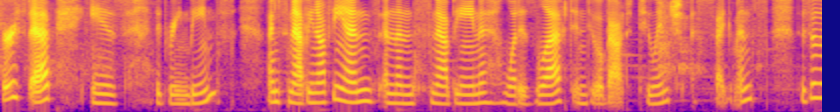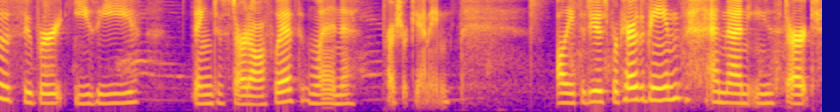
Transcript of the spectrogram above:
First up is the green beans. I'm snapping off the ends and then snapping what is left into about two inch segments. This is a super easy thing to start off with when pressure canning. All you have to do is prepare the beans and then you start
